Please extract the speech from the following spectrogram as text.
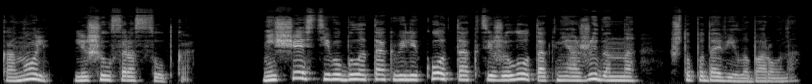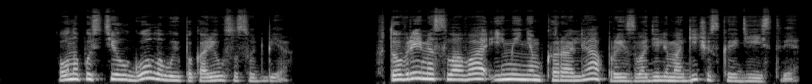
Каноль лишился рассудка. Несчастье его было так велико, так тяжело, так неожиданно, что подавило барона. Он опустил голову и покорился судьбе. В то время слова именем короля производили магическое действие,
